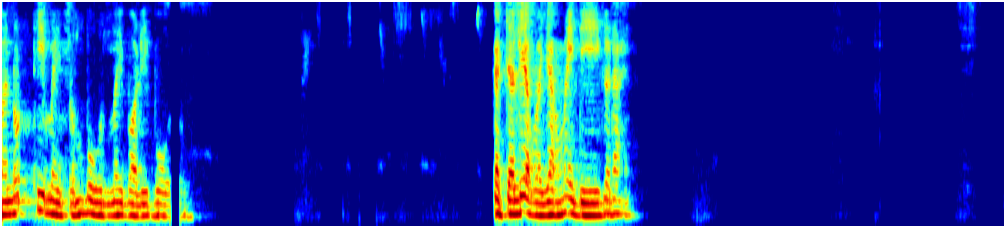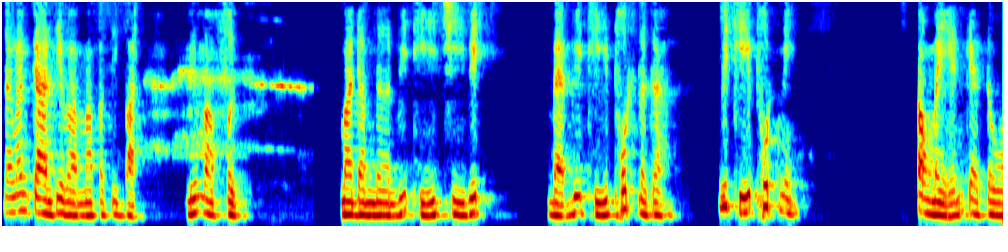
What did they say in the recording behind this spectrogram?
มนุษย์ที่ไม่สมบูรณ์ไม่บริบูรณ์ ก็จะเรียกว่ายังไม่ดีก็ได้ ดังนั้นการที่ว่ามาปฏิบัติหรือมาฝึก มาดำเนินวิถีชีวิต แบบวิถีพุทธแล้วก็วิถีพุทธนี่ ต้องไม่เห็นแก่ตัว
